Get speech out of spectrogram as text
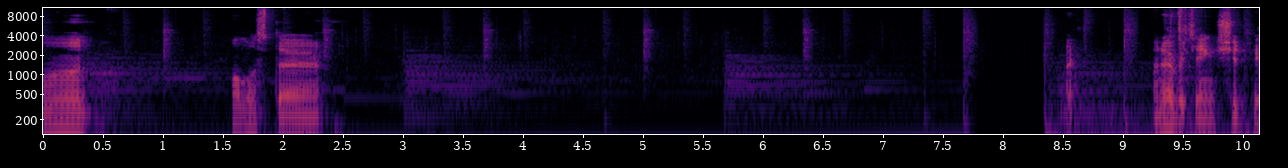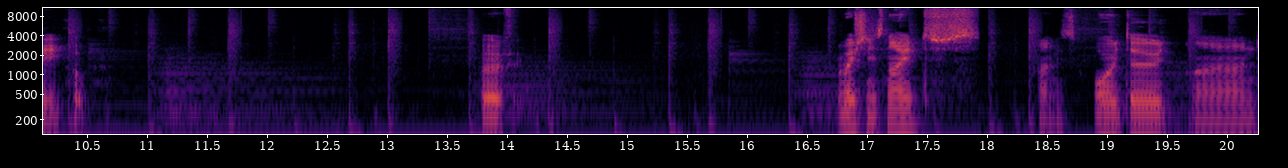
One. Almost there. And everything should be... Oh. Perfect. Information is nice and it's ordered and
